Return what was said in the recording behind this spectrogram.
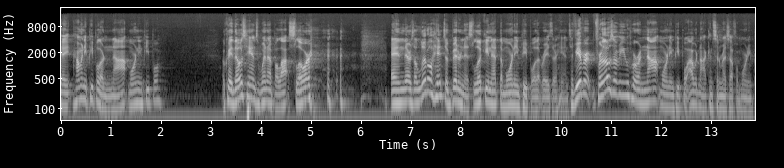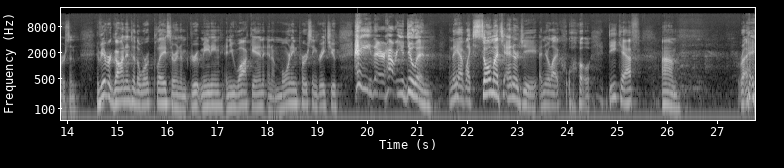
Okay, how many people are not morning people? Okay, those hands went up a lot slower. and there's a little hint of bitterness looking at the morning people that raise their hands. Have you ever, for those of you who are not morning people, I would not consider myself a morning person. Have you ever gone into the workplace or in a group meeting and you walk in and a morning person greets you, Hey there, how are you doing? And they have like so much energy, and you're like, Whoa, decaf. Um, right?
